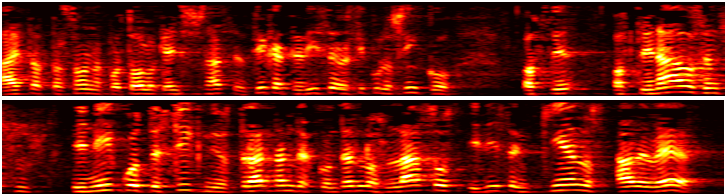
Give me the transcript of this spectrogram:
a estas personas por todo lo que ellos hacen. Fíjate, dice el versículo 5, obstinados en sus inicuos designios, tratan de esconder los lazos y dicen, ¿quién los ha de ver?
